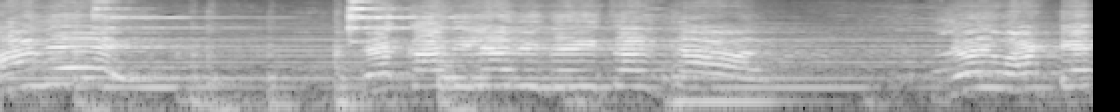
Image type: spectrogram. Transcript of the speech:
आणि त्याका दिला विजयी चालतात. जय वाटेत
